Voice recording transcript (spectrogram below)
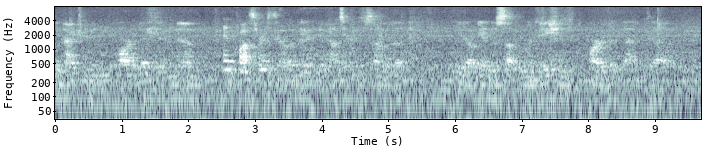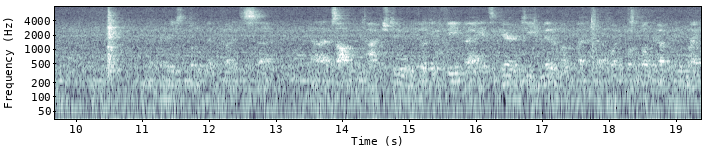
the nitrogen part of it, and, um, And phosphorus. you know, and then, you know, some of the, you know, in the supplementation part of it that, uh, varies a little bit, but it's, uh, uh, it's oftentimes too, when you look at feedback, it's a guaranteed minimum, but, uh, what, what one company might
